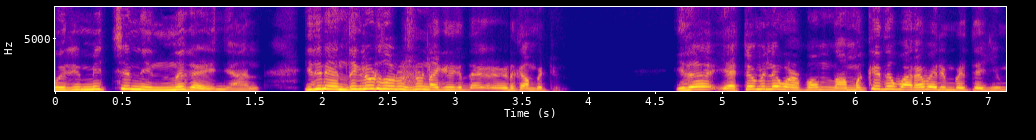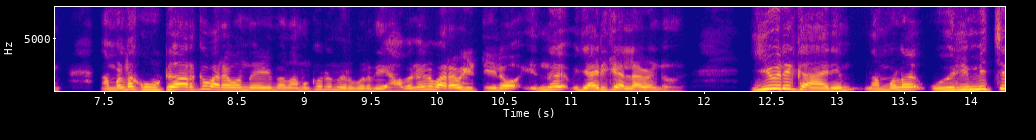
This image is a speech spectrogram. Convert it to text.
ഒരുമിച്ച് നിന്ന് കഴിഞ്ഞാൽ ഇതിന് എന്തെങ്കിലും ഒരു സൊല്യൂഷൻ ഉണ്ടാക്കി എടുക്കാൻ പറ്റും. ഇത് ഏറ്റവും വലിയ കുഴപ്പം നമുക്കിത് വര വരുമ്പോഴത്തേക്കും നമ്മളുടെ കൂട്ടുകാർക്ക് വര വന്നു കഴിയുമ്പോൾ നമുക്കൊരു നിർവൃതി അവനൊരു വരവ് കിട്ടിയല്ലോ എന്ന് വിചാരിക്കുകയല്ല വേണ്ടത്. ഈ ഒരു കാര്യം നമ്മൾ ഒരുമിച്ച്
